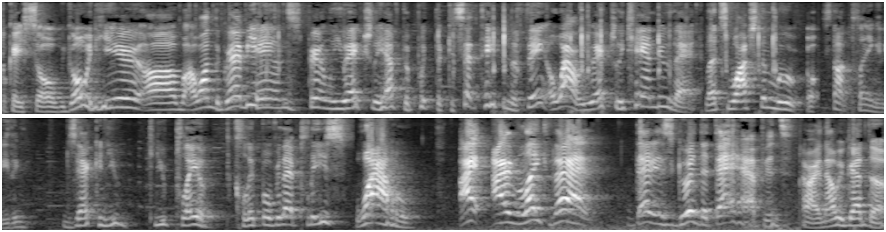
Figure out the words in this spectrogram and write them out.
Okay, so we go in here. Um, I want the grabby hands. Apparently, you actually have to put the cassette tape in the thing. Oh wow, you actually can do that. Let's watch the move. Oh, it's not playing anything. Zach, can you can you play a clip over that, please? Wow, I I like that. That is good that that happened. All right, now we've got the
